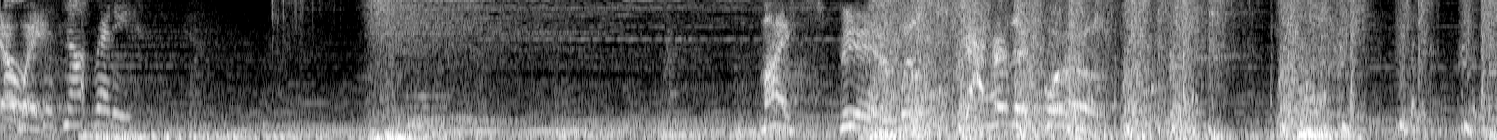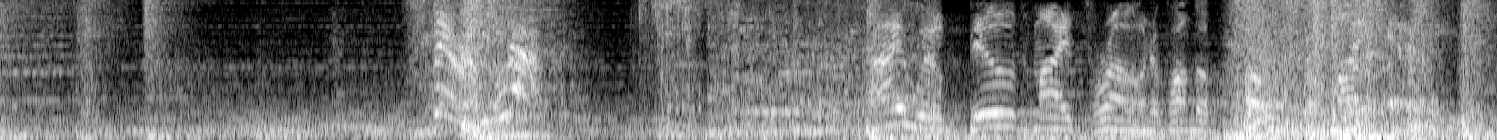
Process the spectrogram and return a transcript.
Ult awaits! is not ready. My spear will shatter this world! Spear of wrath! I will build my throne upon the bones of my enemies.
